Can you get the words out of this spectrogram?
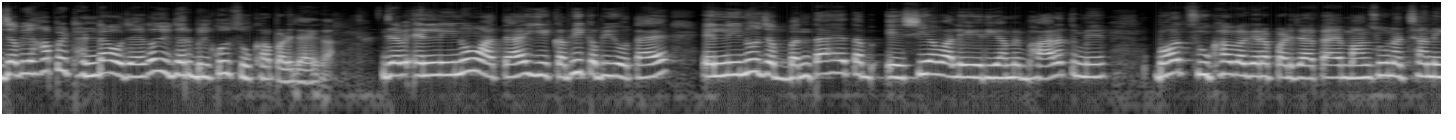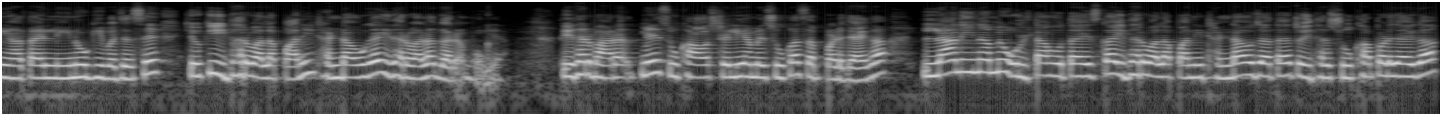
जब यहाँ पर ठंडा हो जाएगा तो इधर बिल्कुल सूखा पड़ जाएगा। जब एलिनो आता है, ये कभी कभी होता है। एलिनो जब बनता है, तब एशिया वाले एरिया में, भारत में बहुत सूखा वगैरह पड़ जाता है, मानसून अच्छा नहीं आता एलिनो की वजह से, क्योंकि इधर वाला पानी ठंडा हो गया, इधर वाला गर्म हो गया। तो इधर भारत में सूखा, ऑस्ट्रेलिया में सूखा सब पड़ जाएगा। लानीना में उल्टा होता है इसका, इधर वाला पानी ठंडा हो जाता है तो इधर सूखा पड़ जाएगा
